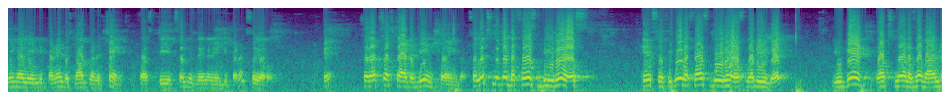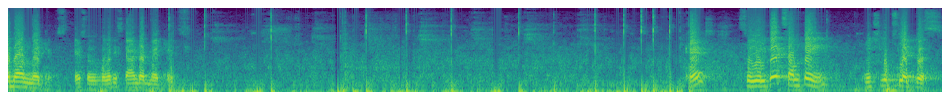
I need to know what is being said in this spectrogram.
linearly independent is not going to change. because B itself is linearly independent, so you're okay. So that's a strategy in showing that. So let's look at the first B rows. Okay, so if you do the first B rows, what do you get? You get what's known as a Vandermonde matrix. Okay, so it's a very standard matrix. Okay? So you'll get something which looks like this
